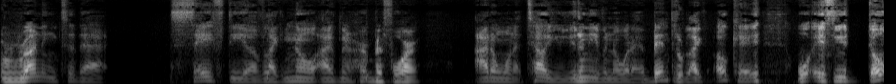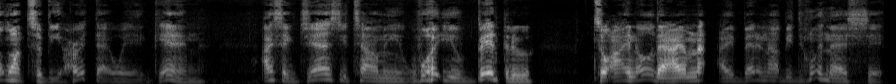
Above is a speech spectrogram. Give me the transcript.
running to that safety of like, no, I've been hurt before. I don't want to tell you. You don't even know what I've been through. Like, okay, well, if you don't want to be hurt that way again, I suggest you tell me what you've been through so I know that I am not I better not be doing that shit.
